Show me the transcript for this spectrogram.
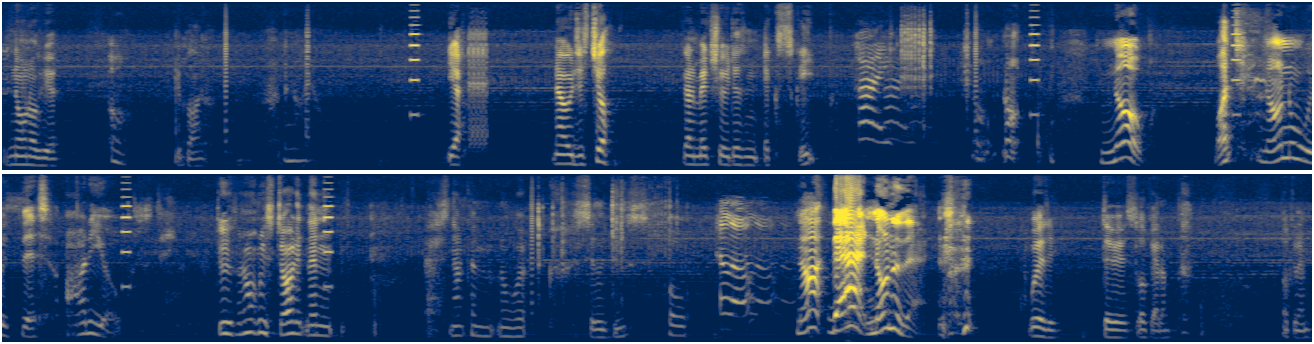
There's no one over here. Oh. You're blind. I know. Yeah. Now we just chill. Gotta make sure he doesn't escape. Hi. No, no. No. What? None with this audio. Dude, if I don't restart it, then it's not gonna work. Silly goose. Oh. Hello. Not that. None of that. Where is he? There he is. Look at him. Look at him.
